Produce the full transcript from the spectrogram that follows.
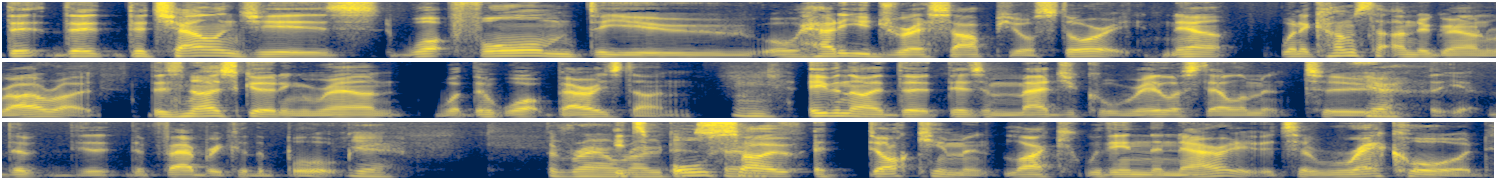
the the the challenge is what form do you or how do you dress up your story? Now, when it comes to Underground Railroad, there's no skirting around what the, what Barry's done. Mm. Even though the, there's a magical realist element to Yeah. the, the, the fabric of the book, Yeah. The railroad. it's also itself. a document like within the narrative it's a record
